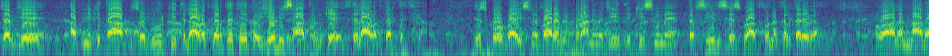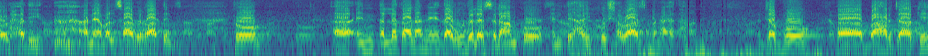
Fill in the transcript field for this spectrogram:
جب یہ اپنی کتاب زبور کی تلاوت کرتے تھے تو یہ بھی ساتھ ان کے تلاوت کرتے تھے۔ جس کو بائیسویں پارے میں قرآن مجید، اکیسویں میں تفصیل سے اس بات کو نقل کرے گا۔ وہ علم الحدید انم الصاب غاتم تو ان، اللہ تعالیٰ نے داود علیہ السلام کو انتہائی خوش آواز بنایا تھا۔ جب وہ باہر جا کے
